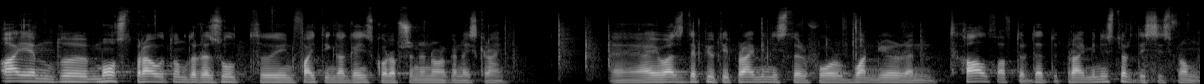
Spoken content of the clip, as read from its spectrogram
I am the most proud on the result uh, in fighting against corruption and organized crime. Uh, I was deputy prime minister for one year and a half. After that, the prime minister. This is from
